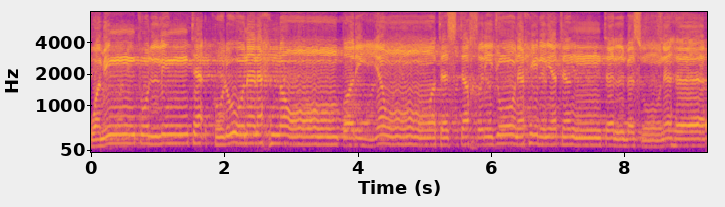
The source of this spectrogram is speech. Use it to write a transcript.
ومن كل تأكلون لحما طريا وتستخرجون حلية تلبسونها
